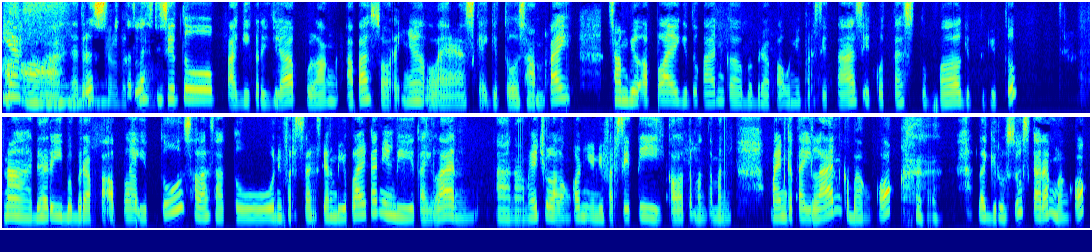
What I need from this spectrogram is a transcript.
Yes. Oh, nah terus betul, ikut les di situ pagi kerja pulang apa sorenya les kayak gitu sampai sambil apply gitu kan ke beberapa universitas ikut tes TOEFL gitu-gitu. Nah dari beberapa apply itu salah satu universitas yang di apply kan yang di Thailand. Nah, namanya Chulalongkorn University. Kalau teman-teman main ke Thailand ke Bangkok lagi rusuh sekarang Bangkok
